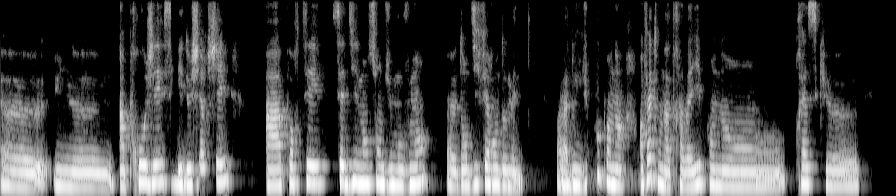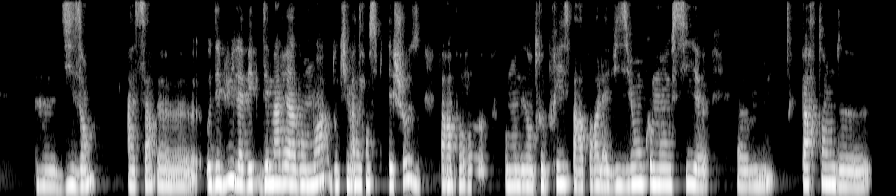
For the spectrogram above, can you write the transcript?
une, un projet, et de chercher à apporter cette dimension du mouvement dans différents domaines. Voilà, donc du coup, pendant, en fait, on a travaillé pendant presque dix ans à ça. Euh, au début, il avait démarré avant moi, donc il m'a transmis des choses par rapport au, monde des entreprises, par rapport à la vision, comment aussi, euh, euh, partant de,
